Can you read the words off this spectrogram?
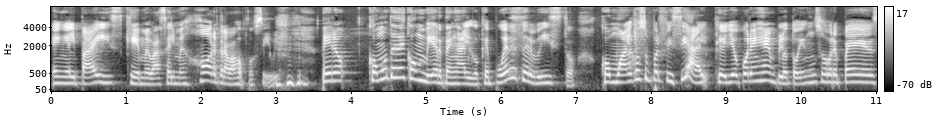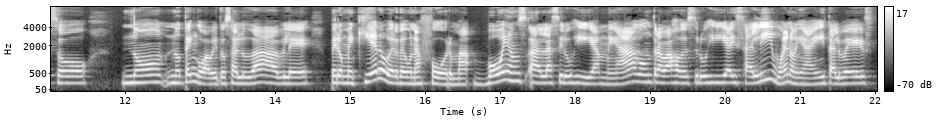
en el país que me va a hacer el mejor trabajo posible. Pero ¿cómo te convierte en algo que puede ser visto como algo superficial? Que yo, por ejemplo, estoy en un sobrepeso, no, no tengo hábitos saludables, pero me quiero ver de una forma, voy a, a, la cirugía, me hago un trabajo de cirugía y salí, bueno, y ahí tal vez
